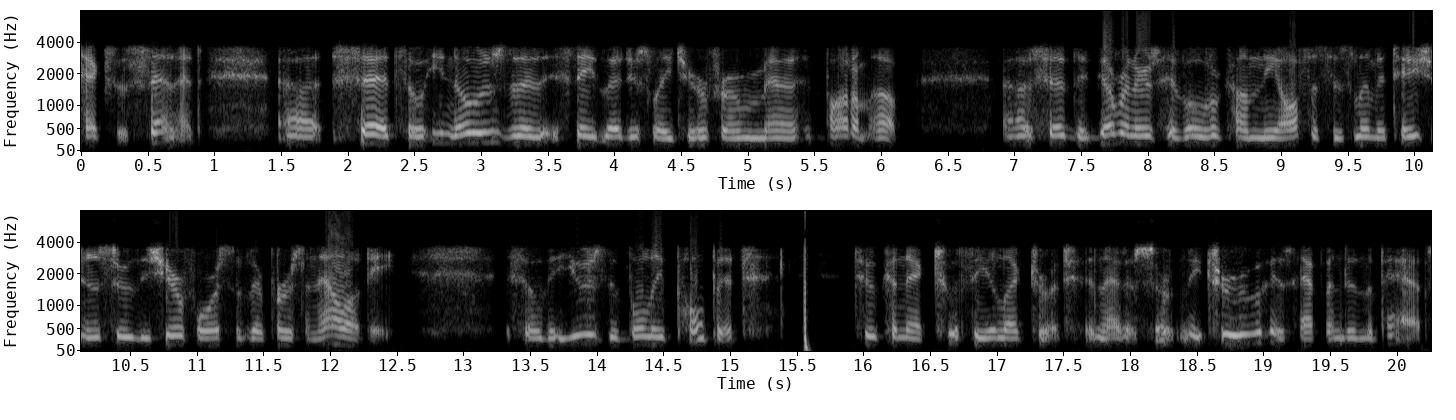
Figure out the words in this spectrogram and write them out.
Texas Senate, uh, said so he knows the state legislature from uh, bottom up. Uh, said that governors have overcome the office's limitations through the sheer force of their personality. So they use the bully pulpit to connect with the electorate, and that is certainly true, has happened in the past.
